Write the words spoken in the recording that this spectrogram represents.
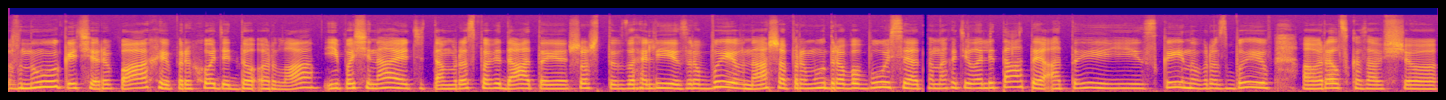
внуки, черепахи приходять до орла і починають там розповідати, що ж ти взагалі зробив. Наша премудра бабуся вона хотіла літати, а ти її скинув, розбив. А Орел сказав, що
